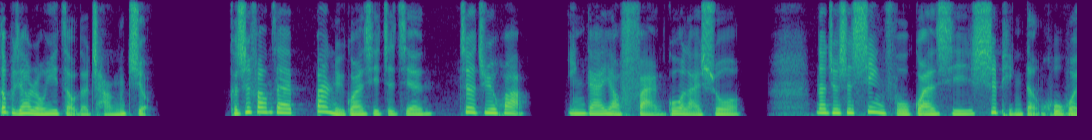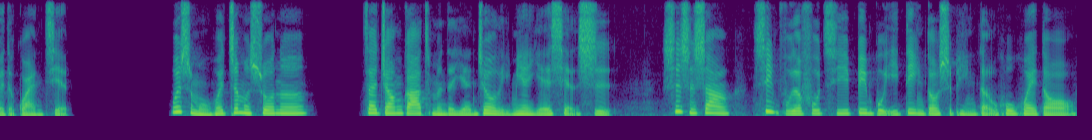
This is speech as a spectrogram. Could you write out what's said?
都比较容易走得长久。可是放在伴侣关系之间，这句话应该要反过来说，那就是幸福关系是平等互惠的关键。为什么我会这么说呢？在 John Gottman 的研究里面也显示，事实上，幸福的夫妻并不一定都是平等互惠的哦。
